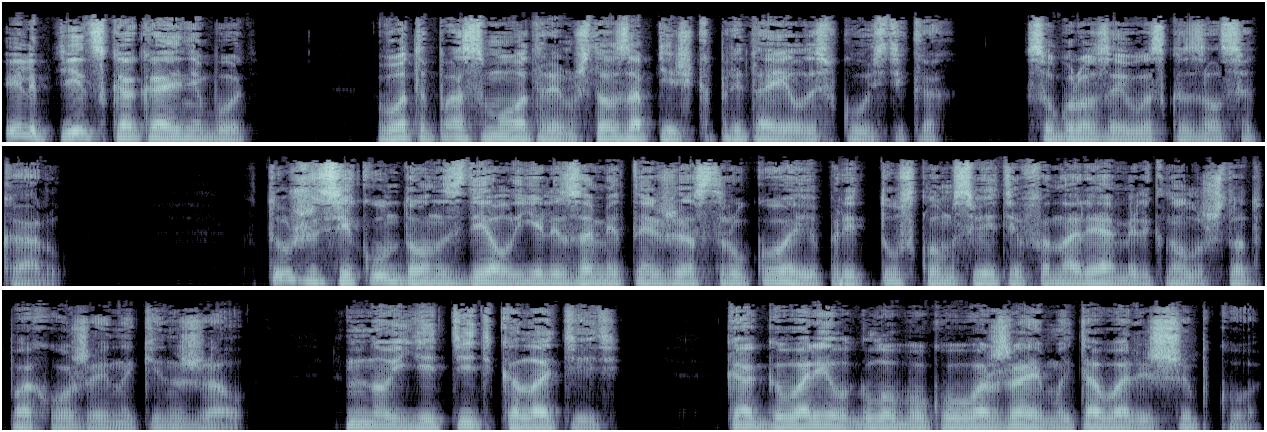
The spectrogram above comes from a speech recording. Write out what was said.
Или птица какая-нибудь. Вот и посмотрим, что за птичка притаилась в кустиках, с угрозой высказался Карл. Ту же секунду он сделал еле заметный жест рукой, и при тусклом свете фонаря мелькнуло что-то похожее на кинжал. Но етить-колотить, как говорил глубоко уважаемый товарищ Шипко.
